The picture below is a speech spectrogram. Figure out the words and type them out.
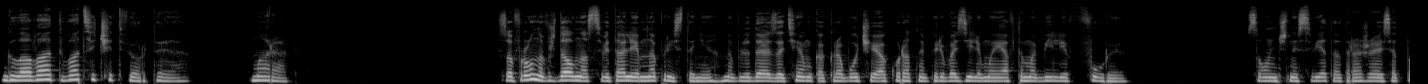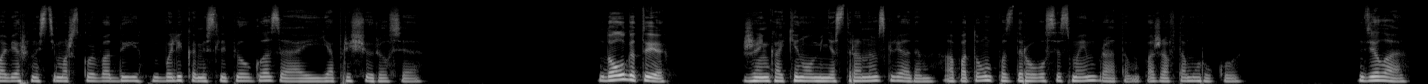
Глава двадцать четвертая. Марат. Сафронов ждал нас с Виталием на пристани, наблюдая за тем, как рабочие аккуратно перевозили мои автомобили в фуры. Солнечный свет, отражаясь от поверхности морской воды, бликами слепил глаза, и я прищурился. «Долго ты?» Женька окинул меня странным взглядом, а потом поздоровался с моим братом, пожав тому руку. «Дела»,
